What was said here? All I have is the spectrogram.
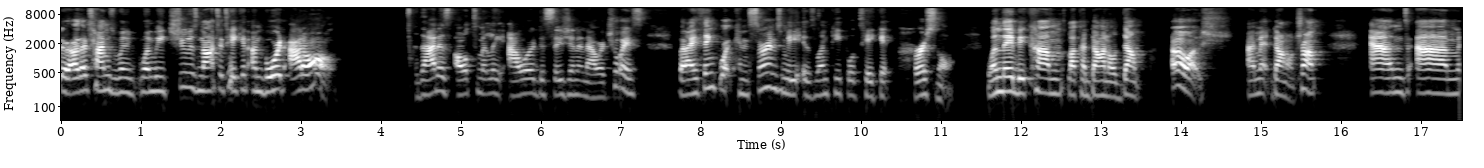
There are other times when, when we choose not to take it on board at all that is ultimately our decision and our choice. But I think what concerns me is when people take it personal, when they become like a Donald Dump. Oh, I meant Donald Trump. And, um,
